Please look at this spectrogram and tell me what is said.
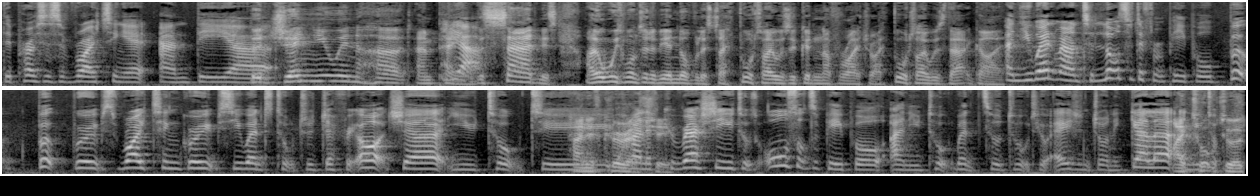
the process of writing it and the uh, the genuine hurt and pain, Yeah. the sadness. I always wanted to be a novelist. I thought I was a good enough writer. I thought I was that guy. and you went round to lots of different people, book book groups, writing groups. You went to talk to Jeffrey Archer. You talked to Hanif Kureishi. Hanif Kureishi. You talked to all sorts of people, and you talked went to talk to your agent Jonny Geller. I and you talked to a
